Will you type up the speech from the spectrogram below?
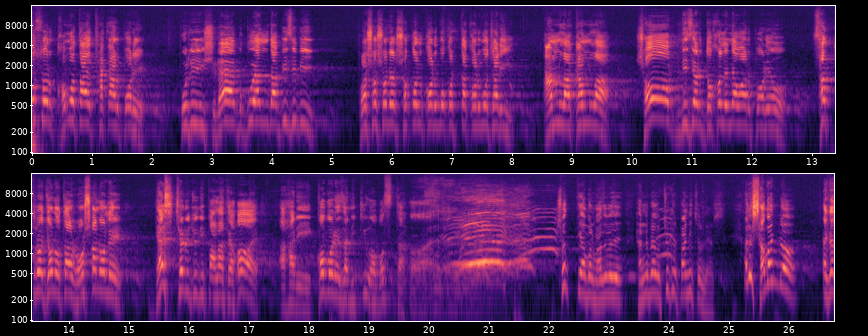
বছর ক্ষমতায় থাকার পরে পুলিশ, র্যাব, গোয়েন্দা, বিজিবি, প্রশাসনের সকল কর্মকর্তা, কর্মচারী, আমলা, কামলা, সব নিজের দখলে নেওয়ার পরেও ছাত্র জনতার রোশানলে দেশ ছেড়ে যদি পালাতে হয়, আহারে, কবরে জানি কি অবস্থা হয়। সত্যি আমার মাঝে মাঝে হ্যান্ড আমার চোখের পানি চলে আসে। আরে সামান্য একটা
